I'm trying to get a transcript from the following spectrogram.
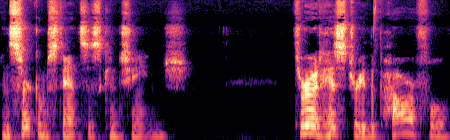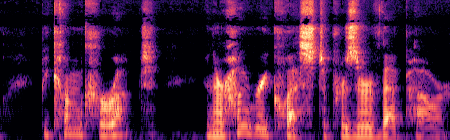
and circumstances can change. Throughout history, the powerful become corrupt in their hungry quest to preserve that power.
